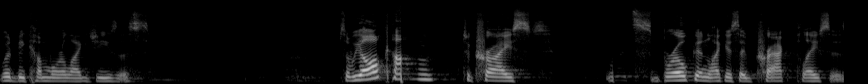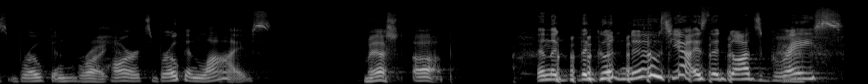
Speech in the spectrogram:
would become more like Jesus. So we all come to Christ with broken, like I said, cracked places, broken Right. hearts, broken lives. Messed up. And the, the good news, yeah, is that God's grace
